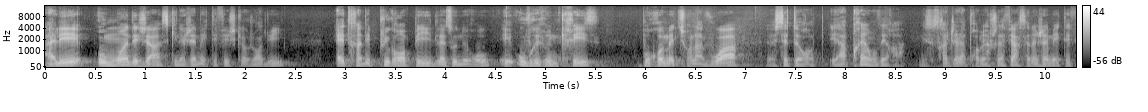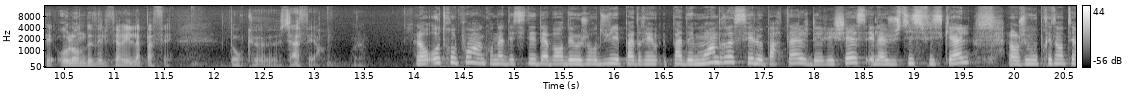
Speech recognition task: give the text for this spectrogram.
aller au moins déjà, ce qui n'a jamais été fait jusqu'à aujourd'hui, être un des plus grands pays de la zone euro et ouvrir une crise pour remettre sur la voie euh, cette Europe. Et après, on verra. Mais ce sera déjà la première chose à faire. Ça n'a jamais été fait. Hollande devait le faire, il ne l'a pas fait. Donc, euh, c'est à faire. Alors, autre point qu'on a décidé d'aborder aujourd'hui et pas, des moindres, c'est le partage des richesses et la justice fiscale. Alors, je vais vous présenter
